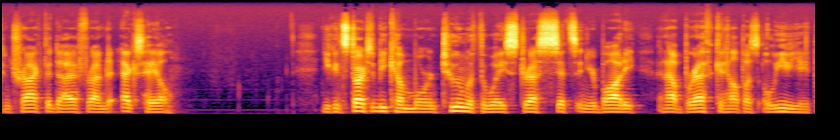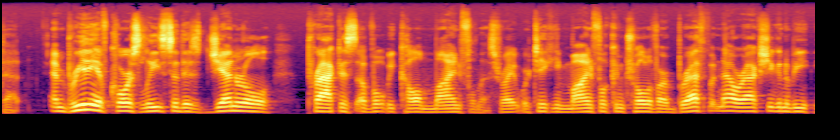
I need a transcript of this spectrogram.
contract the diaphragm to exhale, you can start to become more in tune with the way stress sits in your body and how breath can help us alleviate that. And breathing, of course, leads to this general practice of what we call mindfulness, right? We're taking mindful control of our breath, but now we're actually going to be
